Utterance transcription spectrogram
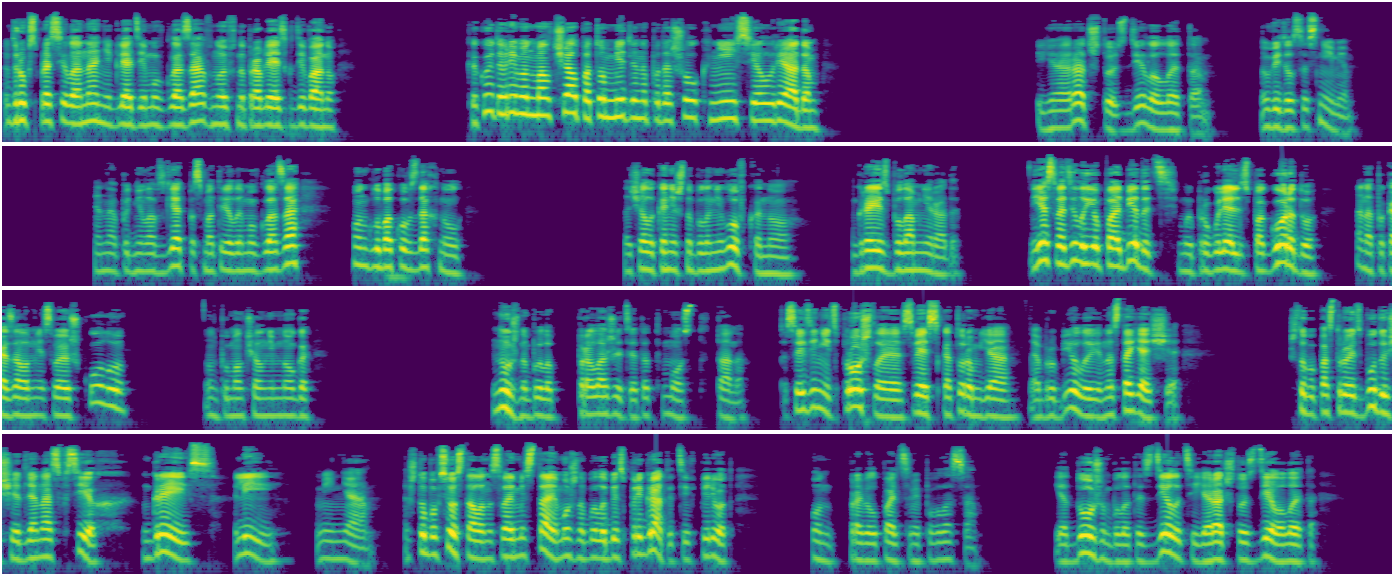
Вдруг спросила она, не глядя ему в глаза, вновь направляясь к дивану. Какое-то время он молчал, потом медленно подошел к ней, сел рядом. «Я рад, что сделал это», — увиделся с ними. Она подняла взгляд, посмотрела ему в глаза, Он глубоко вздохнул. Сначала, конечно, было неловко, но Грейс была мне рада. Я сводил ее пообедать, мы прогулялись по городу, она показала мне свою школу. Он помолчал немного. Нужно было проложить этот мост, Тана. Соединить прошлое, связь с которым я обрубил, и настоящее. Чтобы построить будущее для нас всех. Грейс, Ли, меня. Чтобы все стало на свои места, и можно было без преград идти вперед. Он провел пальцами по волосам. Я должен был это сделать, и я рад, что сделал это.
